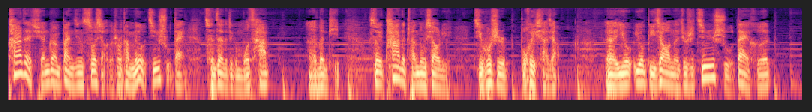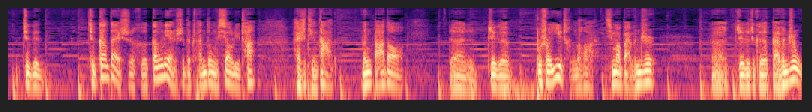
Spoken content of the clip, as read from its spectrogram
它在旋转半径缩小的时候，它没有金属带存在的这个摩擦呃问题，所以它的传动效率几乎是不会下降。呃，有有比较呢，就是金属带和这个就钢带式和钢链式的传动效率差还是挺大的，能达到呃这个不说一成的话，起码百分之呃这个这个百分之五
